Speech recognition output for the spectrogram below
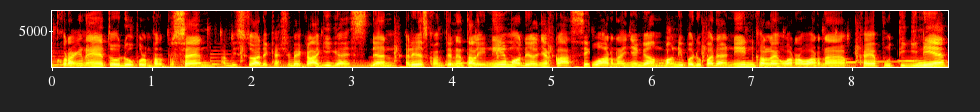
dikurangin aja tuh 24%. Habis itu ada cashback lagi guys. Dan Adidas Continental ini modelnya klasik, warnanya gampang dipadu-padanin. Kalau yang warna-warna kayak putih gini ya,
